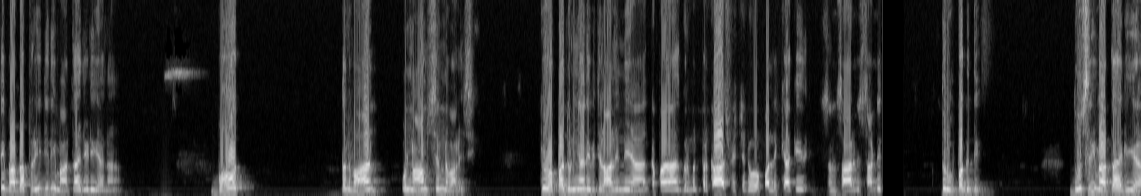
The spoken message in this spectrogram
ਤੇ ਬਾਬਾ ਫਰੀਦ ਜੀ ਦੀ ਮਾਤਾ ਜਿਹੜੀ ਆ ਨਾ, ਬਹੁਤ ਧਨਵਾਨ, ਉਹ ਨਾਮ ਸਿਮਨ ਵਾਲੇ ਸੀ। ਕਿ ਉਹ ਆਪਾਂ ਦੁਨੀਆ ਦੇ ਵਿੱਚ ਲਾ ਲੈਨੇ ਆ ਕਪਾ ਗੁਰਮਤਿ ਪ੍ਰਕਾਸ਼ ਵਿੱਚ ਜੋ ਆਪਾਂ ਲਿਖਿਆ ਕਿ ਸੰਸਾਰ ਵਿੱਚ ਸਾਡੇ ਧਰੂ ਭਗਤ ਦੀ। ਦੂਸਰੀ ਮਾਤਾ ਹੈਗੀ ਆ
